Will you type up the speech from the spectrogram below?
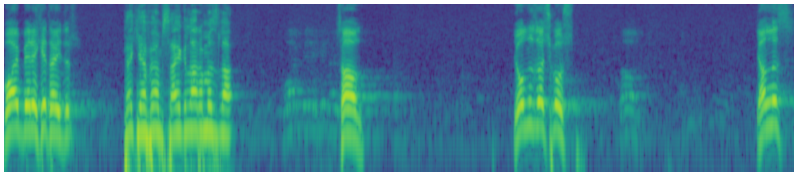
Bu ay bereket ayıdır. Peki efendim saygılarımızla Sağ olun. Yolunuz açık olsun. Yalnız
